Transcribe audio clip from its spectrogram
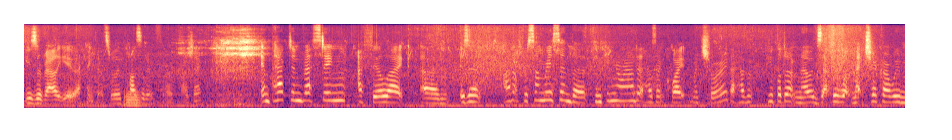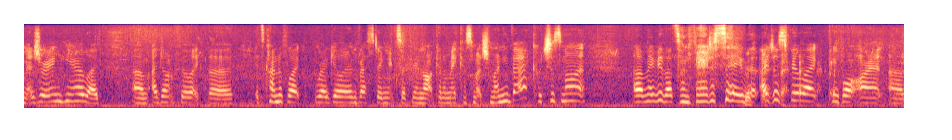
user value. I think that's really mm. positive for our project. Impact investing, I feel like um, isn't, I don't, for some reason the thinking around it hasn't quite matured. I haven't, people don't know exactly what metric are we measuring here. Like, um, I don't feel like the, it's kind of like regular investing except you're not going to make as much money back, which is not, uh, maybe that's unfair to say, but I just feel like people aren't um,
